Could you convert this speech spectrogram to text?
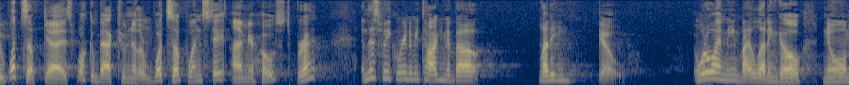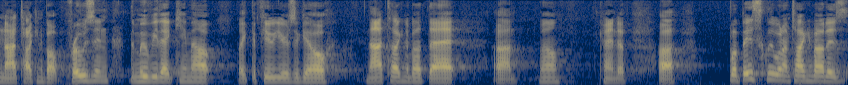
what's up, guys? Welcome back to another What's Up Wednesday. I'm your host, Brett, and this week we're going to be talking about letting go. And what do I mean by letting go? No, I'm not talking about Frozen, the movie that came out like a few years ago. Not talking about that. Um, well, kind of. Uh, but basically, what I'm talking about is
